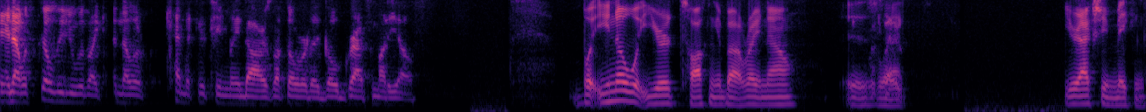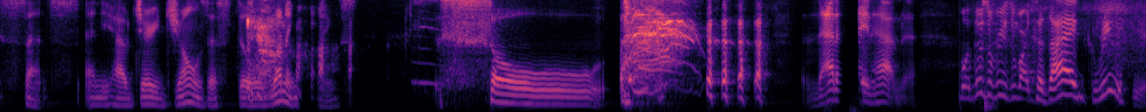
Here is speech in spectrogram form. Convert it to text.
And I would still leave you with like another ten to fifteen million dollars left over to go grab somebody else. But you know what you're talking about right now is What's that? like you're actually making sense, and you have Jerry Jones that's still running things. So that ain't happening. Well, there's a reason why. Because I agree with you.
